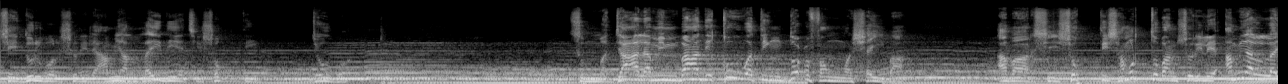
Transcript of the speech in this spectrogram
সেই দুর্বল শরীরে আমি আল্লাহই দিয়েছি শক্তি, যৌবন। আবার সেই শক্তি সামর্থ্যবান শরীরে আমি আল্লাহ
